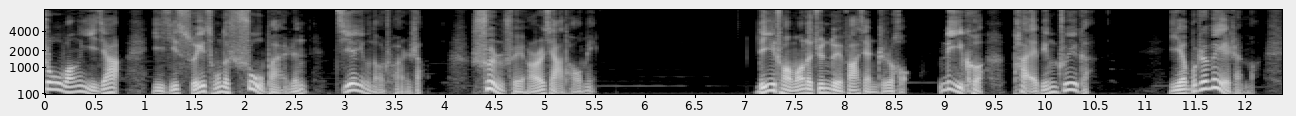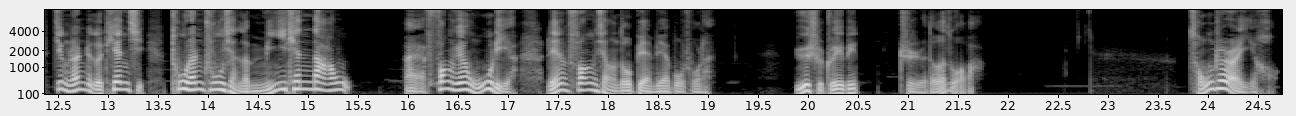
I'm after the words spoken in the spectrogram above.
周王一家以及随从的数百人。接应到船上，顺水而下逃命。李闯王的军队发现之后，立刻派兵追赶。也不知为什么，竟然这个天气突然出现了弥天大雾，哎，方圆五里啊，连方向都辨别不出来。于是追兵只得作罢。从这儿以后，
